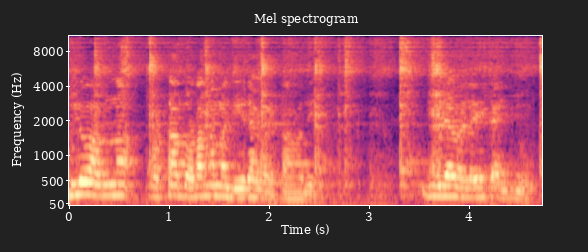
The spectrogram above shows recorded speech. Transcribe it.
ഉലുവ ഒന്ന് പൊട്ടാൻ തുടങ്ങുമ്പോൾ ജീരകം ഇട്ടാൽ മതി. ജീരകം ഇലയിൽ കഴിഞ്ഞു. പോകും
